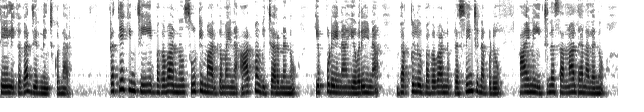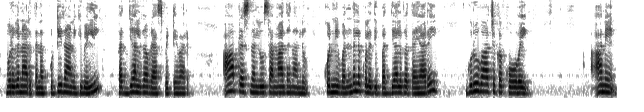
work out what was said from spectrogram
తేలికగా జీర్ణించుకున్నారు. ప్రత్యేకించి భగవాన్ను సూటి మార్గమైన ఆత్మ విచారణను ఎప్పుడైనా ఎవరైనా భక్తులు భగవాన్ను ప్రశ్నించినప్పుడు ఆయన ఇచ్చిన సమాధానాలను మురుగనారు తన కుటీరానికి వెళ్ళి పద్యాలుగా వ్రాసిపెట్టేవారు. ఆ ప్రశ్నలు సమాధానాలు కొన్ని వందల కొలది పద్యాలుగా తయారై గురువాచక కోవై అనే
